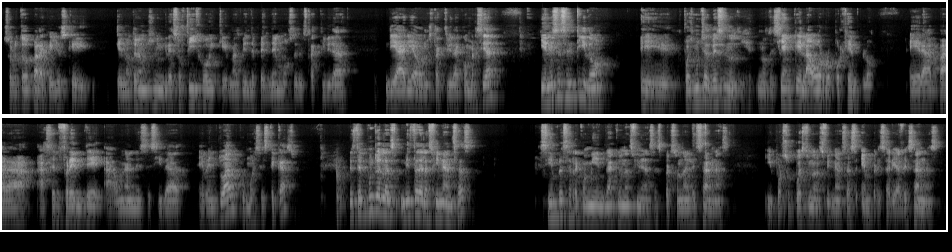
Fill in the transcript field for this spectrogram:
sobre todo para aquellos que, no tenemos un ingreso fijo y que más bien dependemos de nuestra actividad diaria o nuestra actividad comercial. Y en ese sentido, eh, pues muchas veces nos, nos, decían que el ahorro, por ejemplo, era para hacer frente a una necesidad eventual, como es este caso. Desde el punto de vista de las finanzas, siempre se recomienda que unas finanzas personales sanas y por supuesto unas finanzas empresariales sanas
